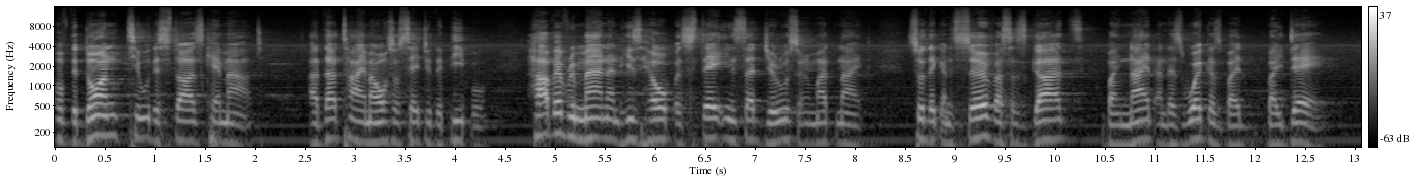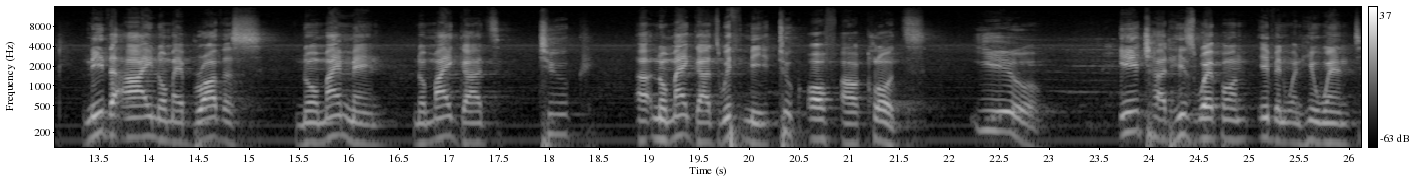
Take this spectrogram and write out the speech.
of the dawn till the stars came out. At that time I also said to the people, Have every man and his helper stay inside Jerusalem at night, so they can serve us as guards by night and as workers by, by day. Neither I nor my brothers, nor my men, nor my guards took uh, no, my guards with me took off our clothes. You. Each had his weapon even when he went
